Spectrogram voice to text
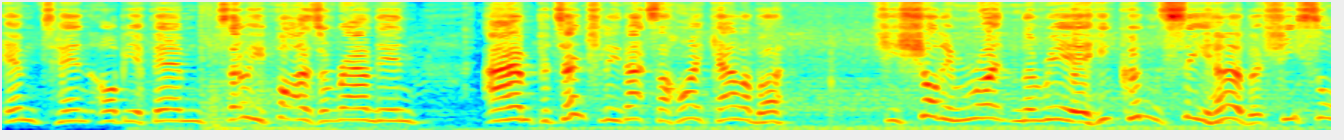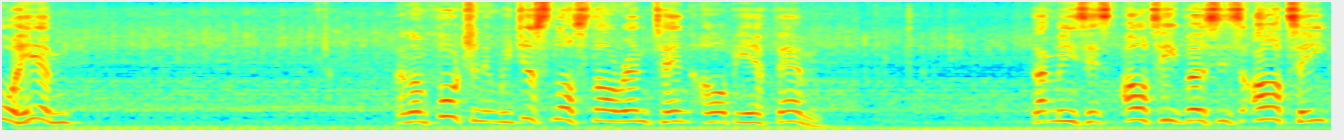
M10 RBFM. So he fires around in. And potentially that's a high caliber. She shot him right in the rear. He couldn't see her, but she saw him. And unfortunately, we just lost our M10 RBFM. That means it's arty versus arty.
